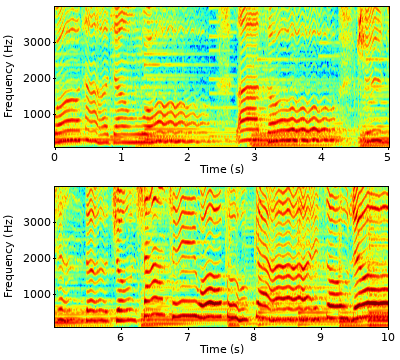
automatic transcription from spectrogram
涡，它将我拉走。时间的钟响起，我不该逗留。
